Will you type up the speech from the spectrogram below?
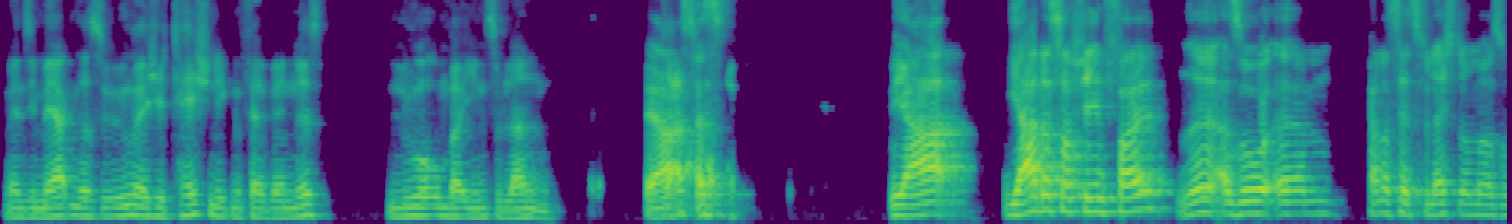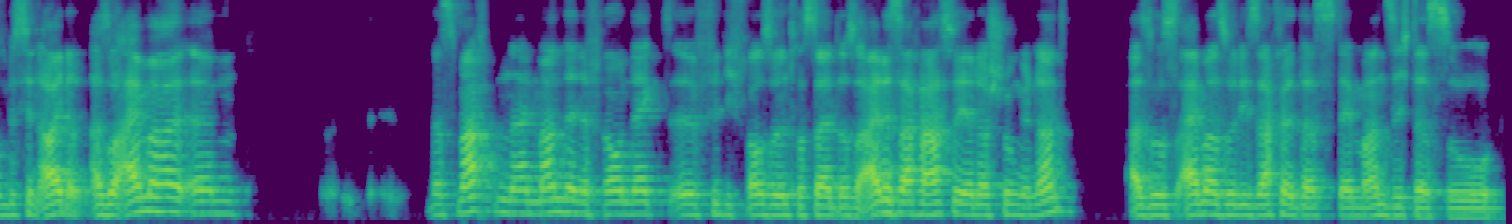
wenn sie merken, dass du irgendwelche Techniken verwendest, nur um bei ihnen zu landen. ja, Das also, ja, ja, das auf jeden Fall. Ne? Also ähm, kann das jetzt vielleicht noch mal so ein bisschen ein. Also einmal, ähm, was macht denn ein Mann, der eine Frau neckt, äh, für die Frau so interessant? Also eine Sache hast du ja da schon genannt. Also ist einmal so die Sache, dass der Mann sich das so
